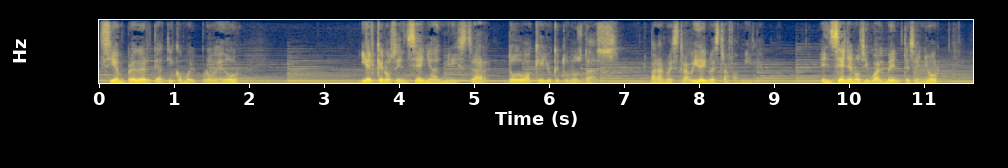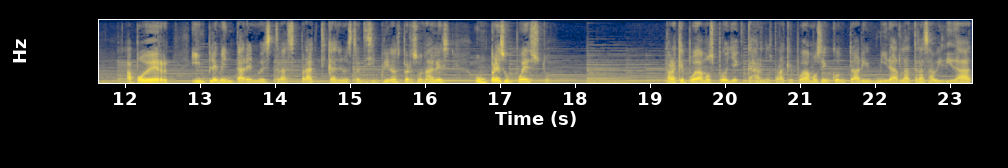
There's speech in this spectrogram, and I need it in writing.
siempre verte a ti como el proveedor y el que nos enseña a administrar todo aquello que tú nos das para nuestra vida y nuestra familia. Enséñanos igualmente, Señor, a poder implementar en nuestras prácticas, en nuestras disciplinas personales, un presupuesto para que podamos proyectarnos, para que podamos encontrar y mirar la trazabilidad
